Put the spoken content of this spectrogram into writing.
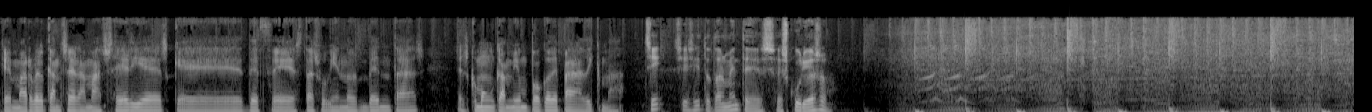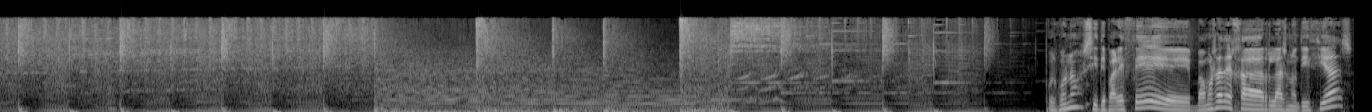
Que Marvel cancela más series, que DC está subiendo en ventas, es como un cambio un poco de paradigma. Sí, sí, sí, totalmente. Es, es curioso. Bueno, si te parece, vamos a dejar las noticias.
